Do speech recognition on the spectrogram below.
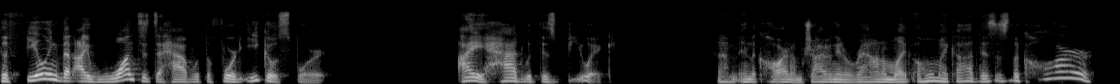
The feeling that i wanted to have with the ford ecosport i had with this buick. And i'm in the car and i'm driving it around. I'm like oh my god this is the car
